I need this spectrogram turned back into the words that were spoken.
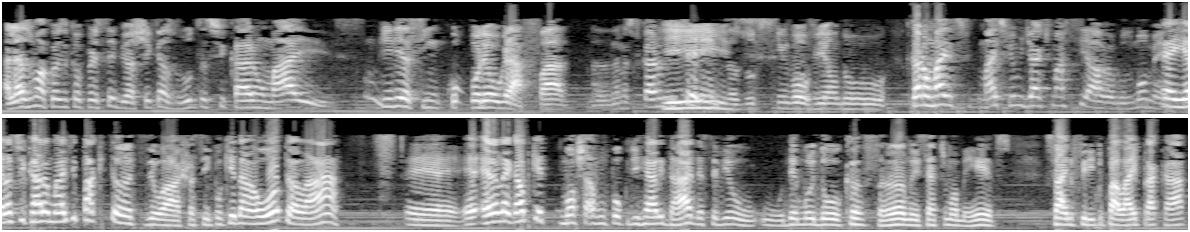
Aliás, uma coisa que eu percebi, eu achei que as lutas ficaram mais. Não diria assim, co- coreografadas, né? Mas ficaram Isso. diferentes as lutas que envolviam do. Ficaram mais, mais filme de arte marcial em alguns momentos. É, e elas ficaram mais impactantes, eu acho, assim, porque na outra lá, é, era legal porque mostrava um pouco de realidade, né? Você via o, o Demolidor cansando em certos momentos, saindo ferido pra lá e pra cá.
